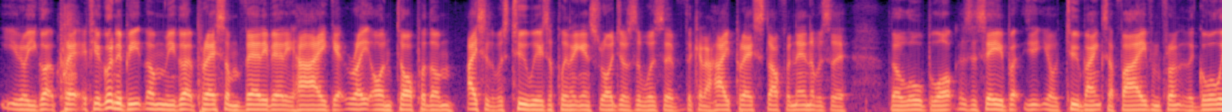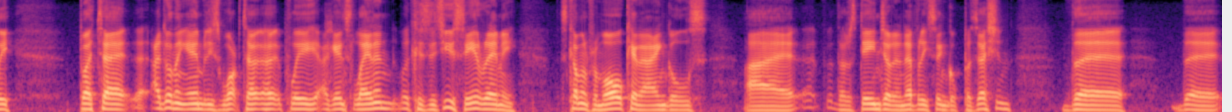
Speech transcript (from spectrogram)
you know you got to pre- if you're going to beat them, you got to press them very very high, get right on top of them. I said there was two ways of playing against Rodgers. There was the, the kind of high press stuff, and then there was the the low block, as I say. But you know, two banks of five in front of the goalie. But uh, I don't think Emery's worked out how to play against Lennon because, as you say, Remy, it's coming from all kind of angles. Uh, there's danger in every single position. The the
